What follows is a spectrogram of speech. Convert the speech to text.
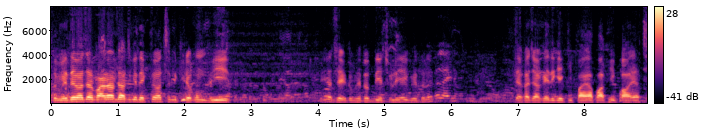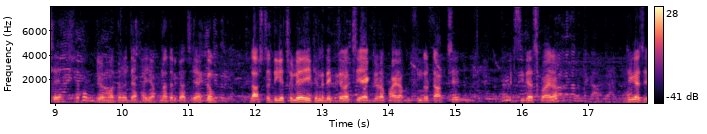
তো মেদে বাজার পায়রাটা আজকে দেখতে পাচ্ছেন কীরকম ভিড়। ঠিক আছে, একটু ভেতর দিয়ে চলে যাই, ভেতরে। দেখা যাক এদিকে কি পায়া পাখি পাওয়া যাচ্ছে। সেটা ভিডিওর মাধ্যমে দেখাই আপনাদের কাছে। একদম লাস্টের দিকে চলে এখানে দেখতে পাচ্ছি এক জোড়া পায়রা খুব সুন্দর ডাকছে, সিরাজ পায়রা। ঠিক আছে,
